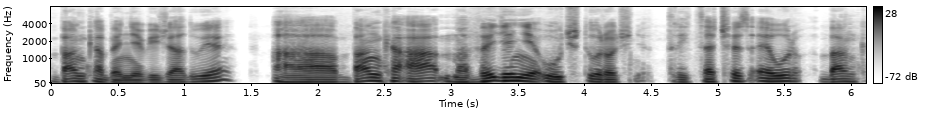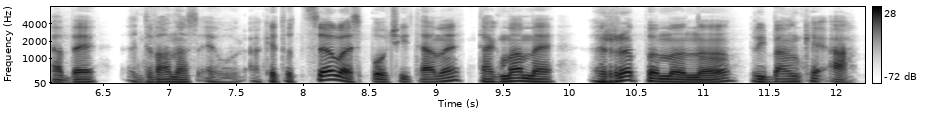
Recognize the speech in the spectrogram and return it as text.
banka B nevyžaduje a banka A má vedenie účtu ročne 36 eur, banka B 12 eur. A keď to celé spočítame, tak máme RPMN pri banke A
